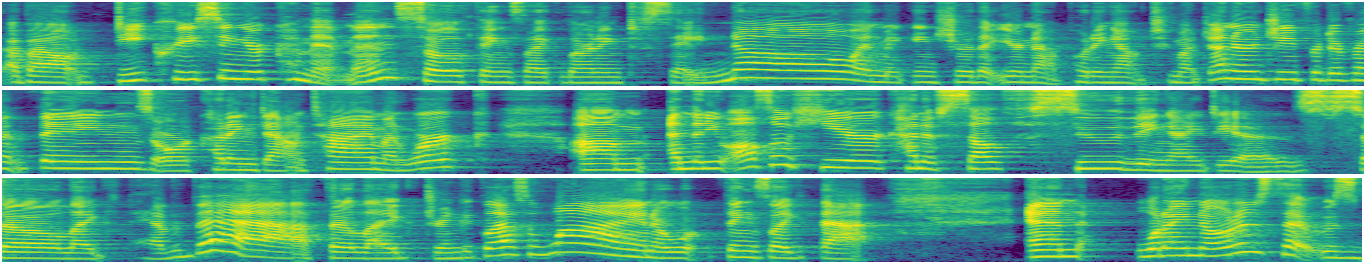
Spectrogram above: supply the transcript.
about decreasing your commitments. So, things like learning to say no and making sure that you're not putting out too much energy for different things or cutting down time on work. Um, and then you also hear kind of self soothing ideas. So, like have a bath or like drink a glass of wine or things like that. And what I noticed that was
